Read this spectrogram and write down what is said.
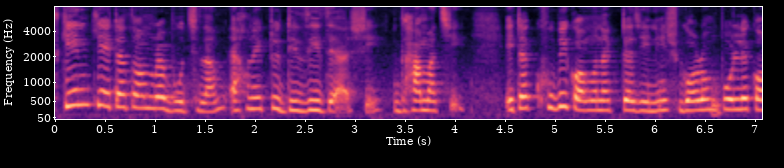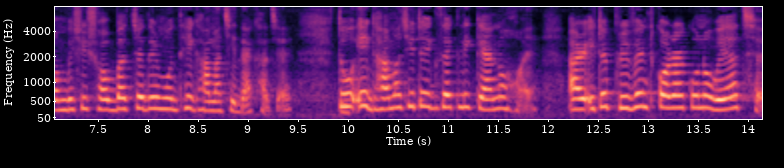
স্কিন কি এটা তো আমরা বুঝলাম। এখন একটু ডিজিজে আসি, ঘামাচি। এটা খুবই কমন একটা জিনিস, গরম পড়লে কম বেশি সব বাচ্চাদের মধ্যেই ঘামাচি দেখা যায়। তো এই ঘামাচিটা এক্স্যাক্টলি কেন হয়? আর এটা প্রিভেন্ট করার কোনো ওয়ে আছে?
